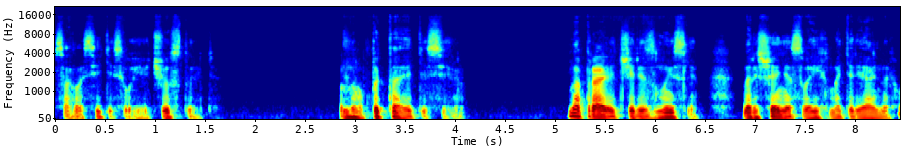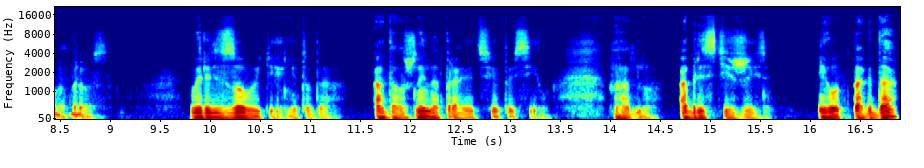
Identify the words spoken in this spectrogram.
согласитесь, вы ее чувствуете, но пытаетесь ее направить через мысли на решение своих материальных вопросов. Вы реализовываете ее не туда, а должны направить всю эту силу на одно обрести жизнь. И вот тогда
